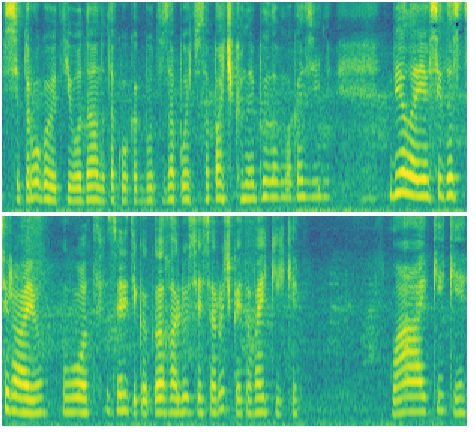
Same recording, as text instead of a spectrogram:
Все трогают его, да, оно такое, как будто запачканное было в магазине. Белое я всегда стираю. Вот. Смотрите, какая галюся сорочка. Это вайкики. Вайкики.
